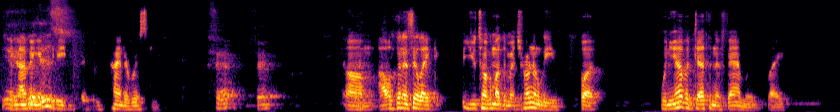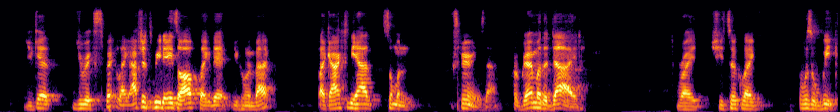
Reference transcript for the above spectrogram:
yeah, and having a it baby is is kind of risky fair, fair. um i was gonna say like you talking about the maternal leave but when you have a death in the family like you get you expect like after three days off like that you coming back like i actually had someone experience that her grandmother died right she took like it was a week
